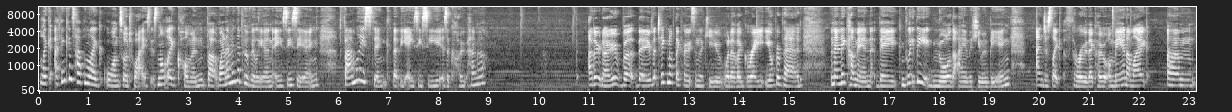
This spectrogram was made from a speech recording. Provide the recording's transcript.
like I think it's happened like once or twice. It's not like common, but when I'm in the pavilion ACCing, families think that the ACC is a coat hanger. I don't know, but they've taken off their coats in the queue, whatever, great, you're prepared. And then they come in, they completely ignore that I am a human being and just like throw their coat on me and I'm like, um,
